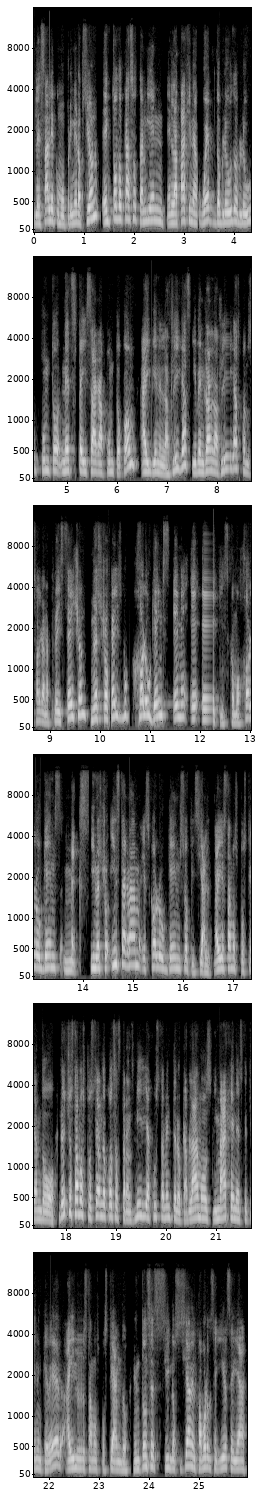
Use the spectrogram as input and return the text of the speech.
Le sale como primera opción. En todo caso, también en la página web www.netspacesaga.com. Ahí vienen las ligas y vendrán las ligas cuando salgan a PlayStation. Nuestro Facebook, Hollow Games M X como Hollow Games Mex. Y nuestro Instagram es Hollow Games Oficial. Ahí estamos posteando, de hecho estamos posteando cosas transmedia, justamente lo que hablamos, imágenes que tienen que ver, ahí lo estamos posteando. Entonces, si nos hicieran el favor de seguir, sería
